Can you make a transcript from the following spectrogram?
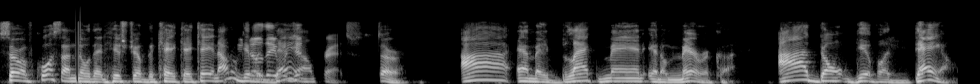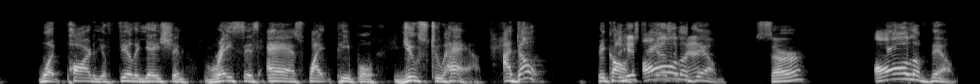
Sir, of course I know that history of the KKK, and I don't you give a they damn. Sir, I am a black man in America. I don't give a damn what party affiliation racist ass white people used to have. I don't. Because all of matter. them, sir, all of them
